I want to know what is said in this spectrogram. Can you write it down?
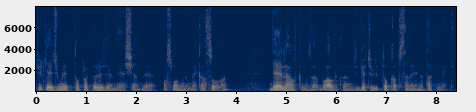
Türkiye Cumhuriyeti toprakları üzerinde yaşayan ve Osmanlı'nın bekası olan değerli halkımıza bu aldıklarımızı götürüp Topkapı Sarayı'na takdim ettik.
